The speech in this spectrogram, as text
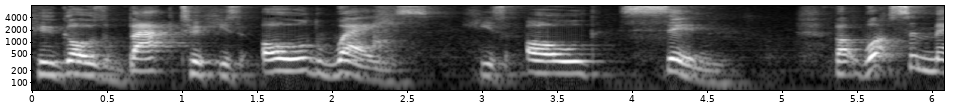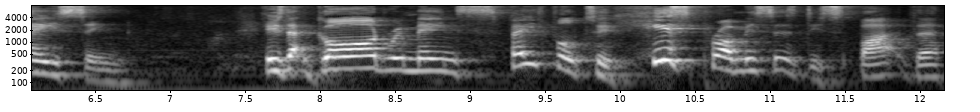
who goes back to his old ways, his old sin. But what's amazing is that God remains faithful to his promises despite the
